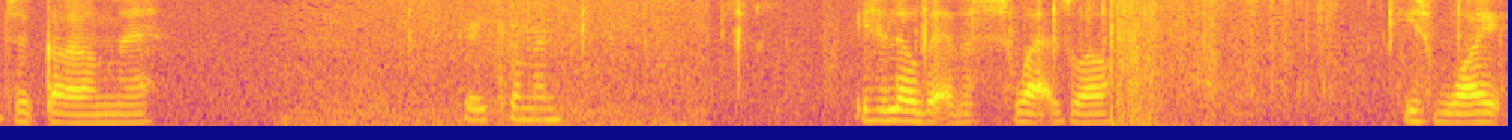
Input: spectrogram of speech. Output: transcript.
There's a guy on there. Okay, come in. He's a little bit of a sweat as well. He's white.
